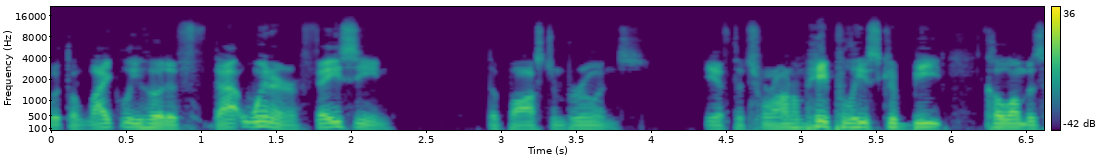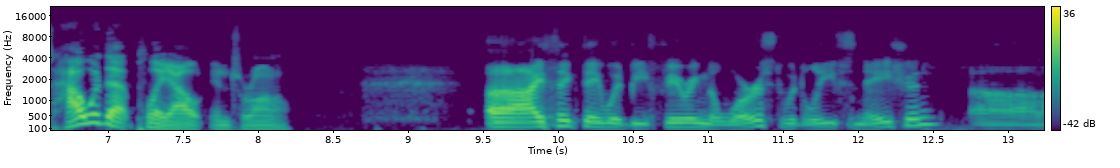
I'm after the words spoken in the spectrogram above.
with the likelihood of that winner facing the Boston Bruins. If the Toronto Maple Leafs could beat Columbus, how would that play out in Toronto? Uh, I think they would be fearing the worst with Leafs Nation. Uh,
